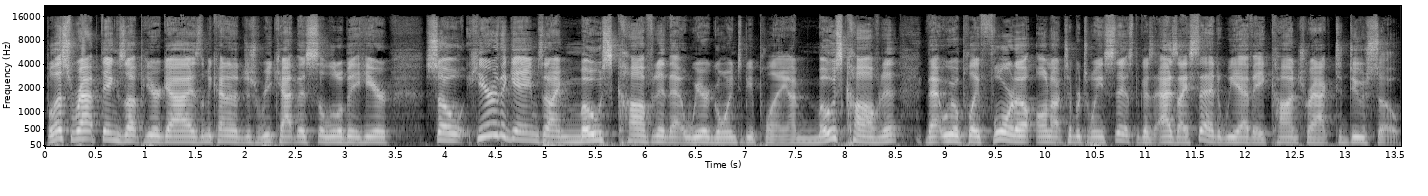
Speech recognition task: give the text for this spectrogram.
But let's wrap things up here, guys. Let me kind of just recap this a little bit here. So here are the games that I'm most confident that we're going to be playing. I'm most confident that we will play Florida on October 26th because, as I said, we have a contract to do so.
